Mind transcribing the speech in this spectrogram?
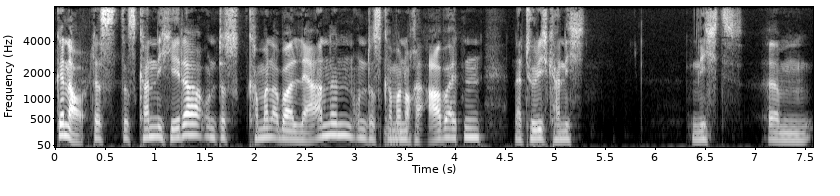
Genau, das, das kann nicht jeder und das kann man aber lernen und das kann man Mhm. auch erarbeiten. Natürlich kann ich nicht ähm,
